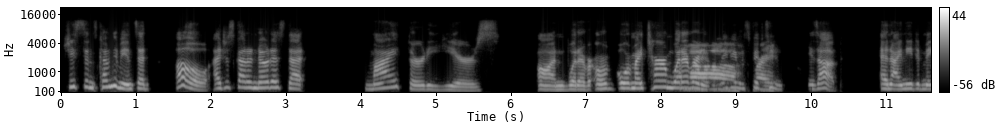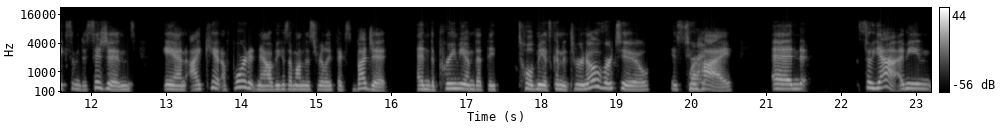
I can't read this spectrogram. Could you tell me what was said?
she's since come to me and said oh i just got a notice that my 30 years on whatever or or my term whatever it is maybe it Ah, was 15 right. is up and i need to make some decisions and i can't afford it now because i'm on this really fixed budget and the premium that they told me it's going to turn over to is too Right. high and so yeah i mean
